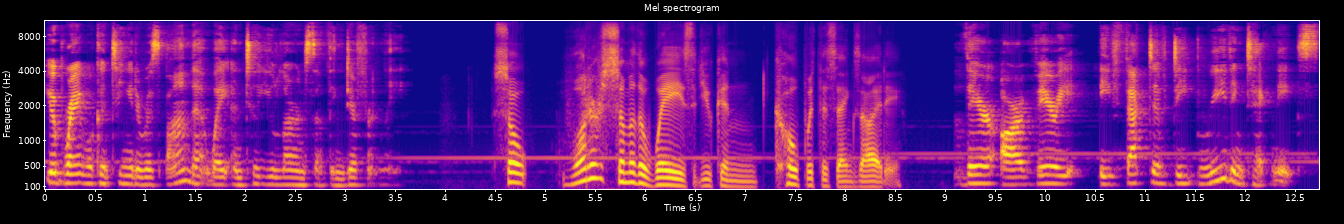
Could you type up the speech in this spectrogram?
your brain will continue to respond that way until you learn something differently. So, what are some of the ways that you can cope with this anxiety? There are very effective deep breathing techniques,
